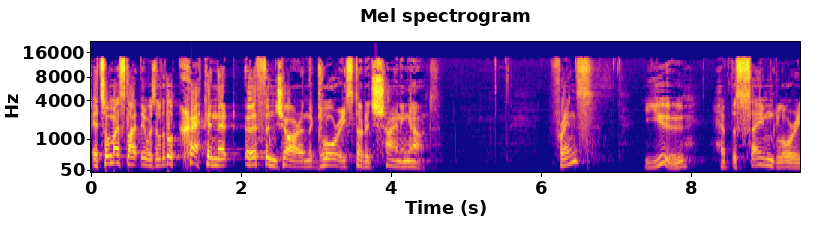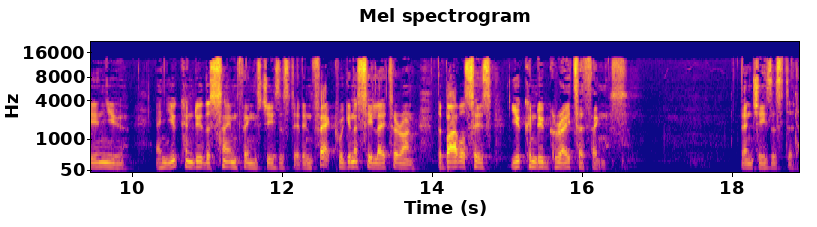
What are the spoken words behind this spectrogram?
it's almost like there was a little crack in that earthen jar, and the glory started shining out. Friends, you have the same glory in you, and you can do the same things Jesus did. In fact, we're going to see later on, the Bible says you can do greater things than Jesus did.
